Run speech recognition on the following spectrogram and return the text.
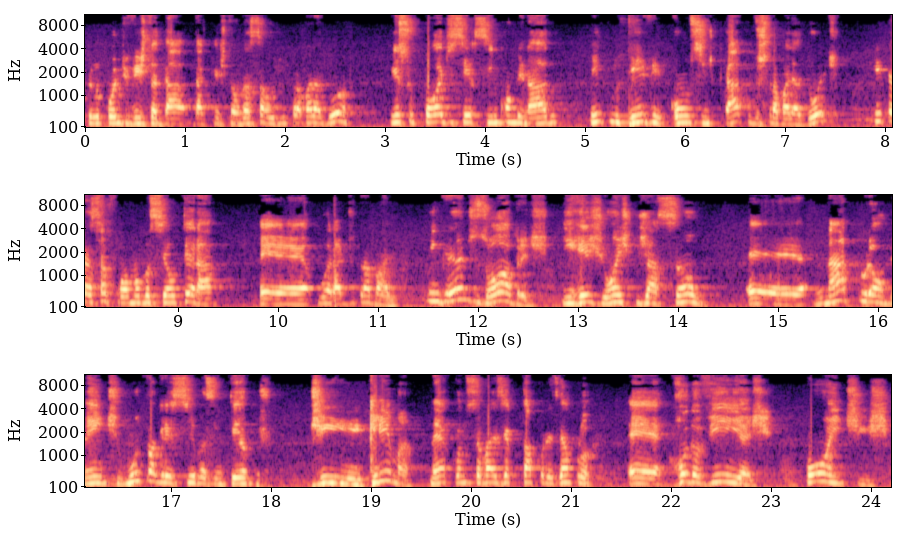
pelo ponto de vista da, da questão da saúde do trabalhador, isso pode ser sim combinado, inclusive com o sindicato dos trabalhadores, e dessa forma você alterar é, o horário de trabalho. Em grandes obras, em regiões que já são é, naturalmente muito agressivas em termos de clima, né? quando você vai executar, por exemplo, é, rodovias, pontes,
